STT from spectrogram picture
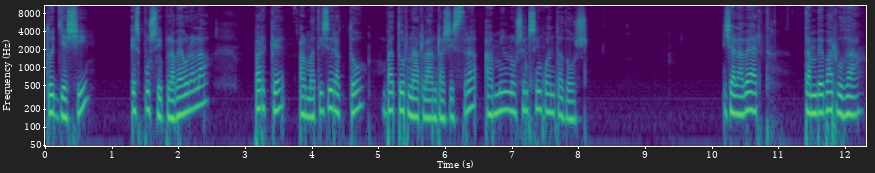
Tot i així, és possible veure-la perquè el mateix director va tornar-la a enregistrar el 1952. Gelabert també va rodar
